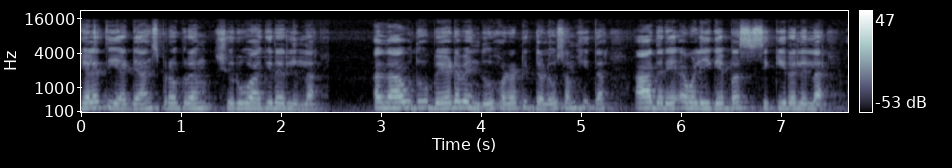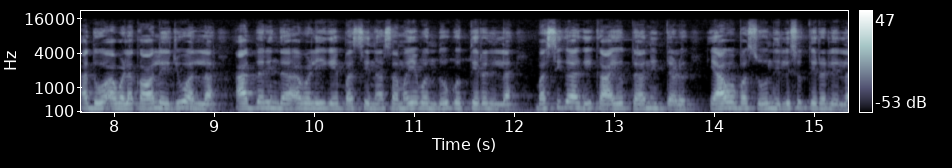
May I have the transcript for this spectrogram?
ಗೆಳತಿಯ ಡ್ಯಾನ್ಸ್ ಪ್ರೋಗ್ರಾಮ್ ಶುರುವಾಗಿರಲಿಲ್ಲ. ಅದಾವುದು ಬೇಡವೆಂದು ಹೊರಟಿದ್ದಳು ಸಂಹಿತ. ಆದರೆ ಅವಳಿಗೆ ಬಸ್ ಸಿಕ್ಕಿರಲಿಲ್ಲ. ಅದು ಅವಳ ಕಾಲೇಜು ಅಲ್ಲ. ಆದ್ದರಿಂದ ಅವಳಿಗೆ ಬಸ್ಸಿನ ಸಮಯವೊಂದು ಗೊತ್ತಿರಲಿಲ್ಲ. ಬಸ್ಸಿಗಾಗಿ ಕಾಯುತ್ತಾ ನಿಂತಳು. ಯಾವ ಬಸ್ಸು ನಿಲ್ಲಿಸುತ್ತಿರಲಿಲ್ಲ.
